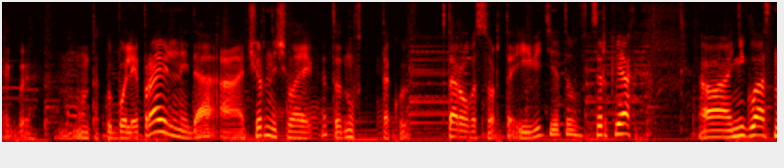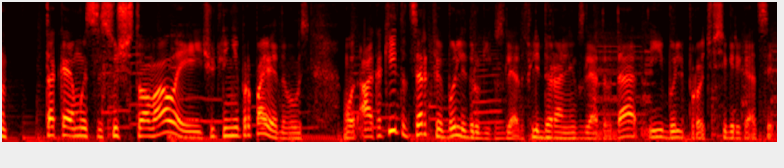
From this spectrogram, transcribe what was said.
как бы, он такой более правильный, да, а черный человек, это, ну, такой второго сорта. И ведь это в церквях а, негласно такая мысль существовала и чуть ли не проповедовалась. Вот. А какие-то церкви были других взглядов, либеральных взглядов, да, и были против сегрегации.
